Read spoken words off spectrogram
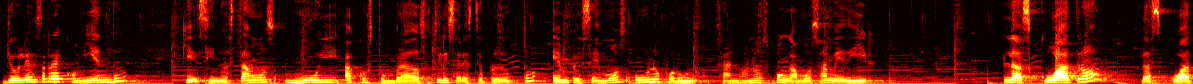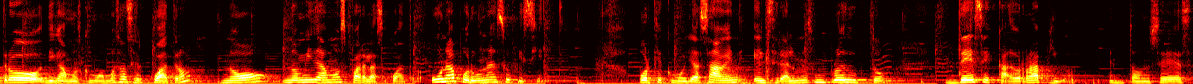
Yo les recomiendo que si no estamos muy acostumbrados a utilizar este producto, empecemos uno por uno. O sea, no nos pongamos a medir las cuatro, las cuatro, digamos, como vamos a hacer cuatro, no, no midamos para las cuatro. Una por una es suficiente porque como ya saben, el cereal es un producto de secado rápido. Entonces,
